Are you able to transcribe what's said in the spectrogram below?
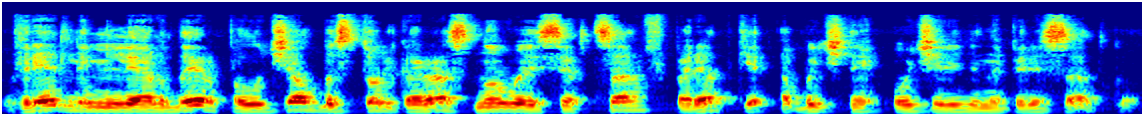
Вряд ли миллиардер получал бы столько раз новые сердца в порядке обычной очереди на пересадку.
